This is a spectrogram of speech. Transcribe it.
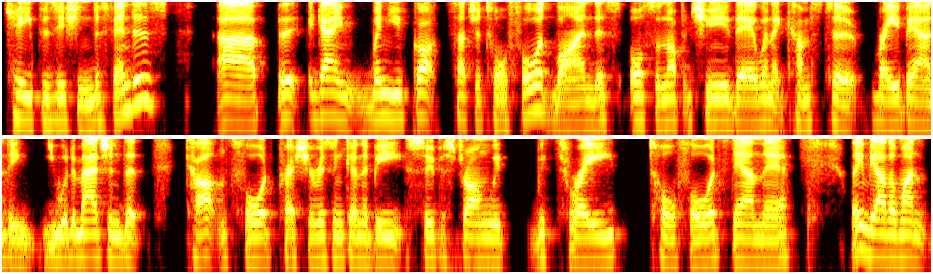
key position defenders. Uh, but again, when you've got such a tall forward line, there's also an opportunity there when it comes to rebounding. You would imagine that Carlton's forward pressure isn't going to be super strong with with three tall forwards down there. I think the other one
